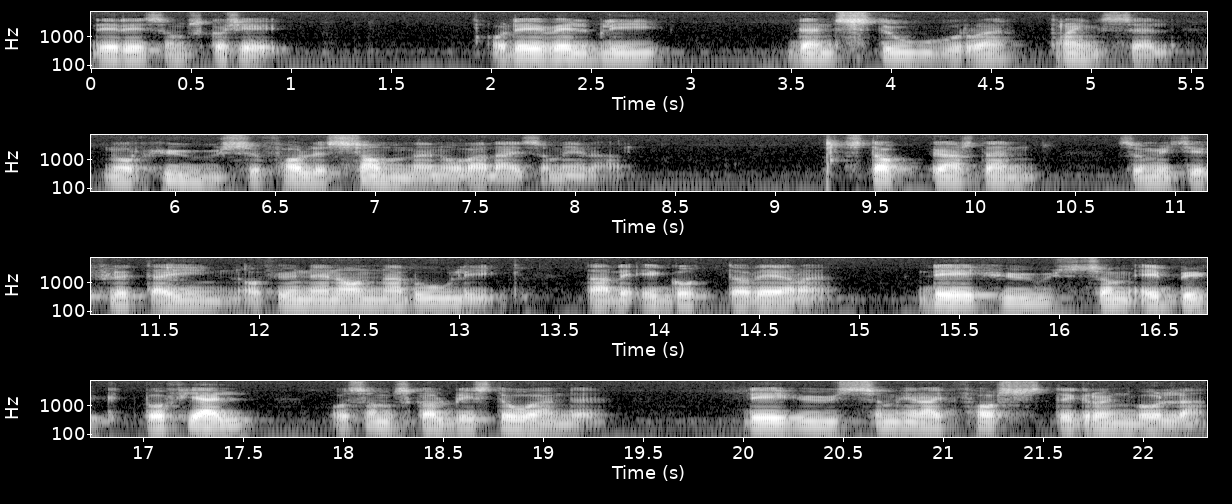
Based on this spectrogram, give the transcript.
Det er det som skal skje. Og det vil bli den store trengsel når huset faller sammen over de som er der. Stakkars den som ikke flytta inn og funnet en annen bolig der det er godt å være. Det hus som er bygd på fjell, og som skal bli stående. Det hus som har de faste grunnvoller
